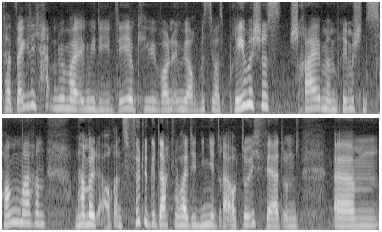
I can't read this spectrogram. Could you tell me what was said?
tatsächlich hatten wir mal irgendwie die Idee, okay, wir wollen irgendwie auch ein bisschen was Bremisches schreiben, einen bremischen Song machen. Und haben halt auch ans Viertel gedacht, wo halt die Linie 3 auch durchfährt. Und ähm,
